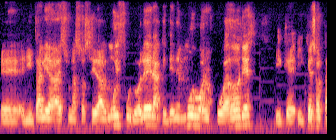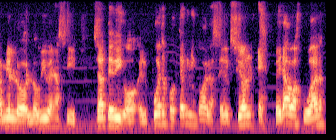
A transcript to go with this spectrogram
Eh, en Italia es una sociedad muy futbolera que tiene muy buenos jugadores y que, y que ellos también lo, lo, viven así. Ya te digo, el cuerpo técnico de la selección esperaba jugar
